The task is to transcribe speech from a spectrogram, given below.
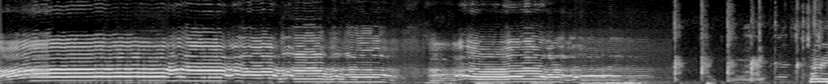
ఆ. సరే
